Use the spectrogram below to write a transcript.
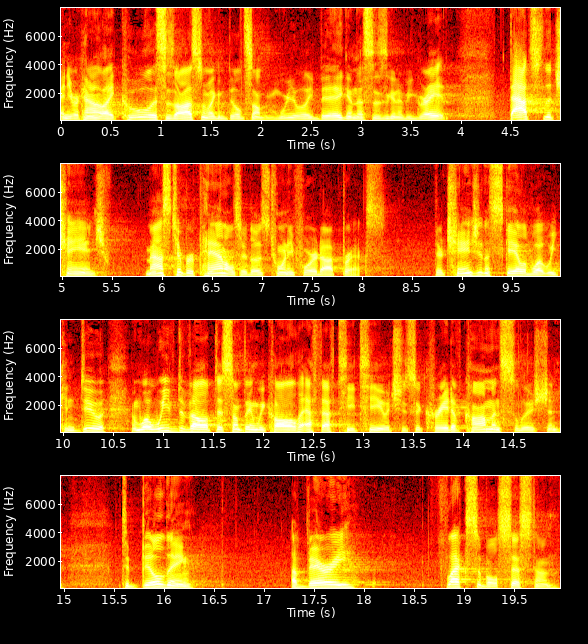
And you were kind of like, cool, this is awesome. I can build something really big and this is going to be great. That's the change. Mass timber panels are those 24 dot bricks. They're changing the scale of what we can do. And what we've developed is something we call FFTT, which is a Creative Commons solution to building a very flexible system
